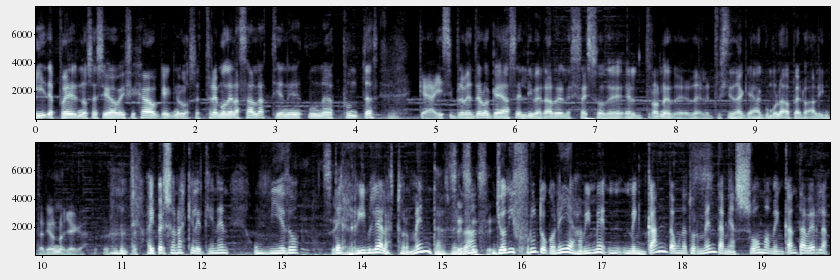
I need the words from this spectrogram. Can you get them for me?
Y después, no sé si os habéis fijado que en los extremos de las alas tiene unas puntas que ahí simplemente lo que hace es liberar el exceso de electrones de, de electricidad que ha acumulado, pero al interior no llega. Hay personas que le tienen un miedo Sí. terrible a las tormentas, ¿verdad? sí, sí. Yo disfruto con ellas, a mí me, me encanta una tormenta, me asomo, me encanta verla,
